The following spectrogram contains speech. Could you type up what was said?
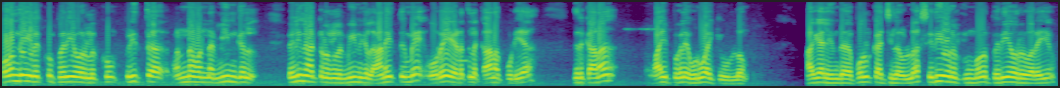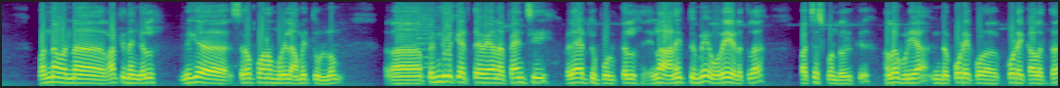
குழந்தைகளுக்கும் பெரியவர்களுக்கும் பிடித்த வண்ண வண்ண மீன்கள் வெளிநாட்டில் உள்ள மீன்கள் அனைத்துமே ஒரே இடத்துல காணக்கூடிய இதற்கான வாய்ப்புகளை உருவாக்கி உள்ளோம். ஆகையால் இந்த பொருட்காட்சியில் உள்ள சிறியவருக்கு முதல் பெரியவர் வரையும் வண்ண வண்ண ராட்டினங்கள் மிக சிறப்பான முறையில் அமைத்துள்ளோம் பெண்களுக்கு தேவையான ஃபேன்சி விளையாட்டு பொருட்கள் எல்லாம் அனைத்துமே ஒரே இடத்துல பர்ச்சேஸ் பண்ணுறதுக்கு நல்லபடியாக இந்த கோடை கோடை காலத்தை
